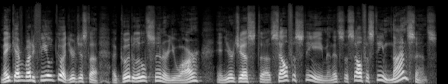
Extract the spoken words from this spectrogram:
make everybody feel good. You're just a, a good little sinner, you are, and you're just uh, self esteem. And it's the self esteem nonsense.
